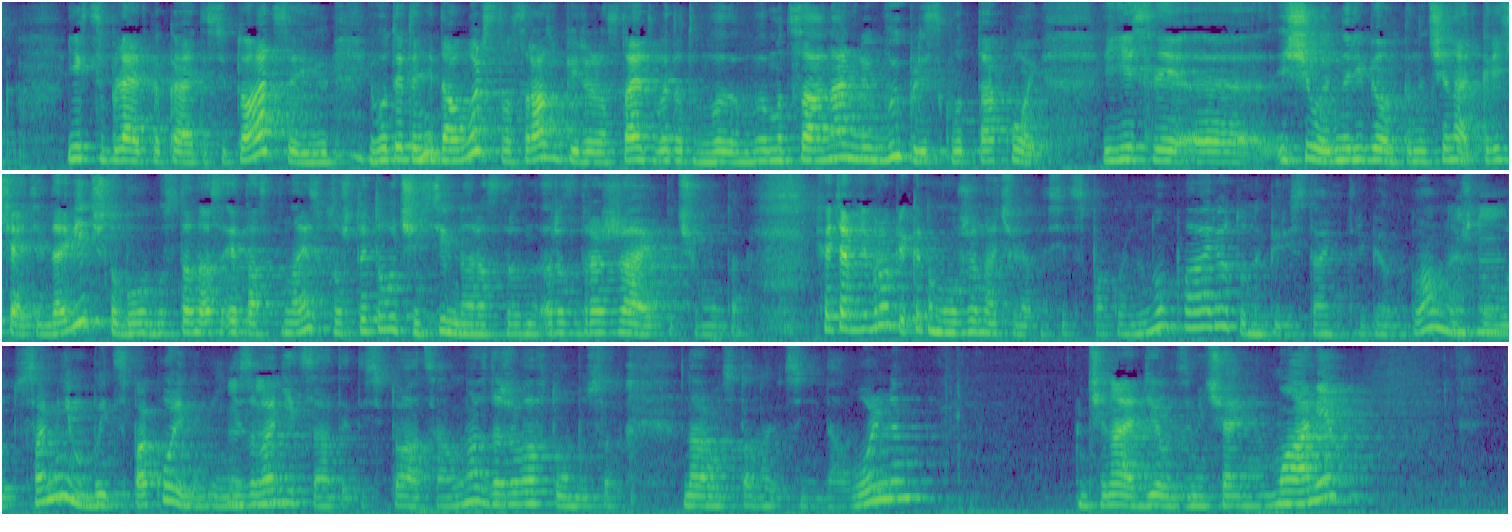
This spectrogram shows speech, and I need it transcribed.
Их цепляет какая-то ситуация, и, и вот это недовольство сразу перерастает в этот в, в эмоциональный выплеск вот такой. И если э, еще на ребенка начинать кричать и давить, чтобы он установ- это остановился, потому что это очень сильно раздражает почему-то. Хотя в Европе к этому уже начали относиться спокойно. Ну, поорет он и перестанет ребенок. Главное, что Мгм. вот самим быть спокойными, не Мгм. заводиться от этой ситуации. А у нас даже в автобусах народ становится недовольным, начинает делать замечания маме,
